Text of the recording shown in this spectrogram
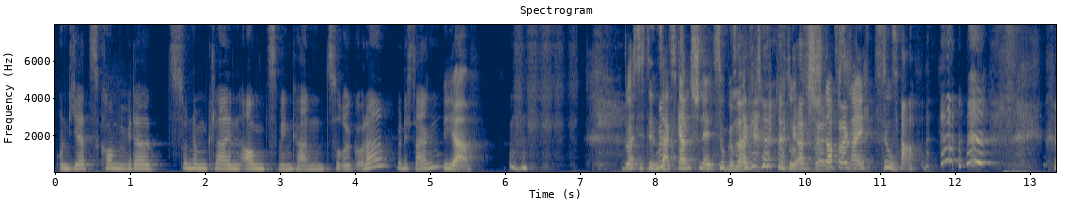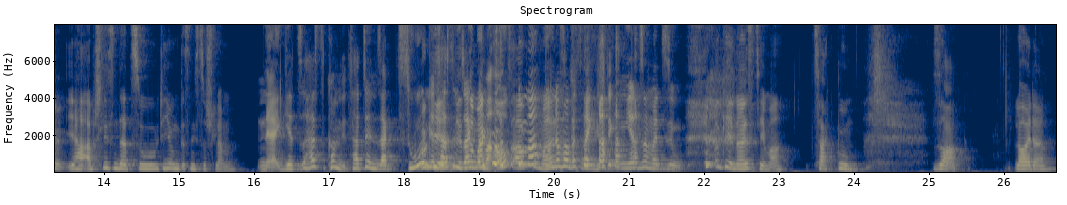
Und jetzt kommen wir wieder zu einem kleinen Augenzwinkern zurück, oder? Würde ich sagen. Ja. Du hast jetzt den Sack ganz schnell zugemacht. Du so, stopp, reicht zu. ja, abschließend dazu, die Jugend ist nicht so schlimm. Na, jetzt hast komm, jetzt hat sie den Sack zu okay, und jetzt hast du den Sack nochmal noch aufgemacht, aufgemacht, und nochmal was reingesteckt und jetzt nochmal zu. Okay, neues Thema. Zack, boom. So, Leute,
